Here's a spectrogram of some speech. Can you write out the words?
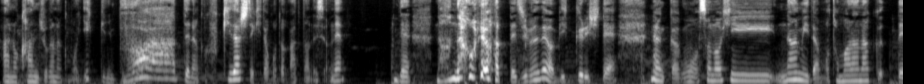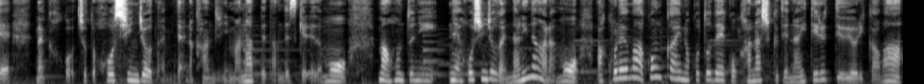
あの感情がなんかもう一気にブワーってなんか吹き出してきたことがあったんですよね。で、なんだこれはって自分ではびっくりして、なんかもうその日涙も止まらなくって、なんかこうちょっと放心状態みたいな感じにまなってたんですけれども、まあ本当にね、放心状態になりながらも、あ、これは今回のことでこう悲しくて泣いてるっていうよりかは、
